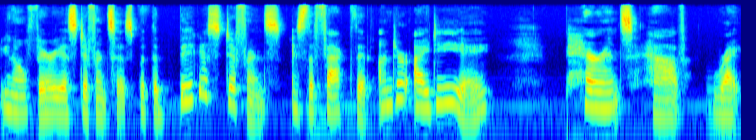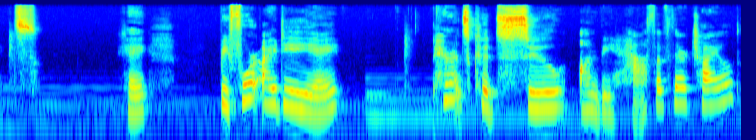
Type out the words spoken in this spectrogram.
you know, various differences, but the biggest difference is the fact that under IDEA, parents have rights. Okay? Before IDEA, parents could sue on behalf of their child,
